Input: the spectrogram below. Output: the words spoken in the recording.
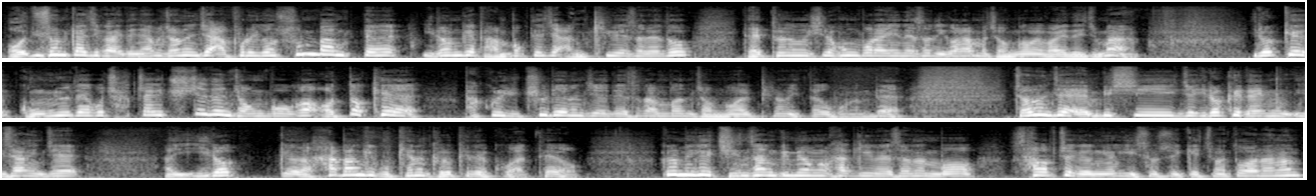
어디선까지 가야 되냐면 저는 이제 앞으로 이건 순방 때 이런 게 반복되지 않기 위해서라도 대통령실 홍보 라인에서 이걸 한번 점검해 봐야 되지만 이렇게 공유되고 철저하게 취재된 정보가 어떻게 밖으로 유출되는지에 대해서도 한번 점검할 필요는 있다고 보는데 저는 이제 MBC 이제 이렇게 된 이상 이제 이렇게 하반기 국회는 그렇게 될 것 같아요. 그럼 이게 진상 규명을 하기 위해서는 뭐 사법적 영역이 있을 수 있겠지만 또 하나는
